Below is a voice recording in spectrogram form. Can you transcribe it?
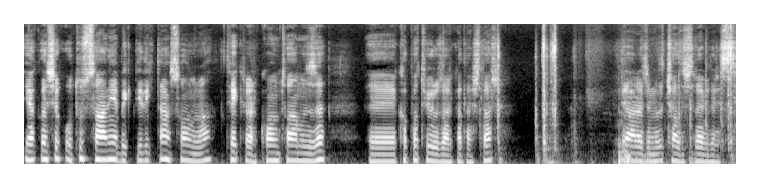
Yaklaşık 30 saniye bekledikten sonra tekrar kontağımızı eee, kapatıyoruz arkadaşlar. Ve aracımızı çalıştırabiliriz.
